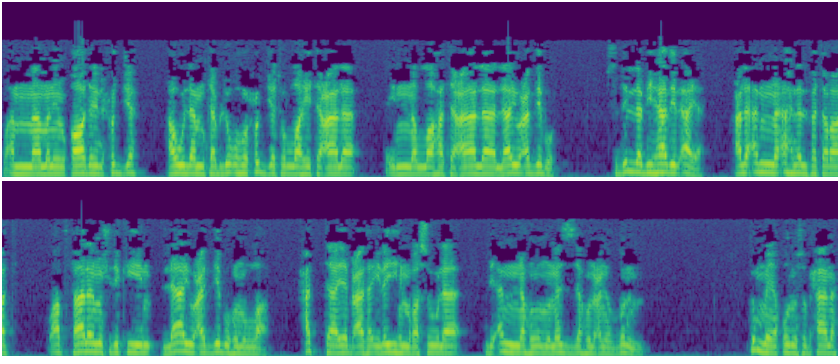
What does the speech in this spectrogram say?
وأما من انقاد للحجة أو لم تبلغه حجة الله تعالى فإن الله تعالى لا يعذبه. استدل بهذه الآية على أن أهل الفترات وأطفال المشركين لا يعذبهم الله حتى يبعث إليهم رسولا لأنه منزه عن الظلم. ثم يقول سبحانه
